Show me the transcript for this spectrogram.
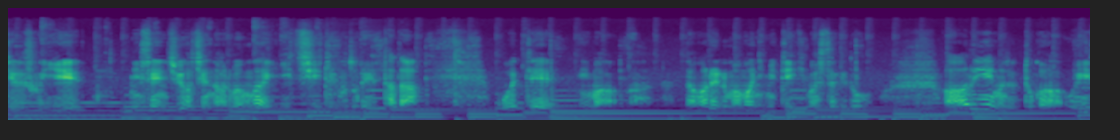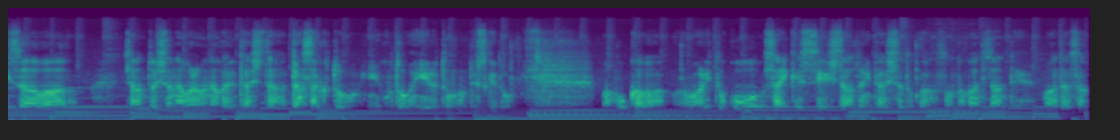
ていうんですか「」2018年のアルバムが1位ということで。ただこうやって今流れるままに見ていきましたけど REM とかウィザーはちゃんとした流れの中で出した打作ということが言えると思うんですけど、まあ、他は割とこう再結成した後に出したとかそんな感じなんでまあ打作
